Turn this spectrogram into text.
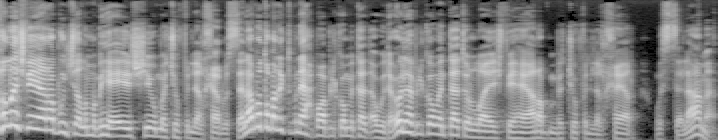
فالله يشفيها يا رب وإن شاء الله ما بها أي شيء وما تشوف إلا الخير والسلامة. وطبعا اكتبوا لنا يا أحباب بالكومنتات أو ادعوا لها بالكومنتات والله يشفيها يا رب ما تشوف إلا الخير والسلامة.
